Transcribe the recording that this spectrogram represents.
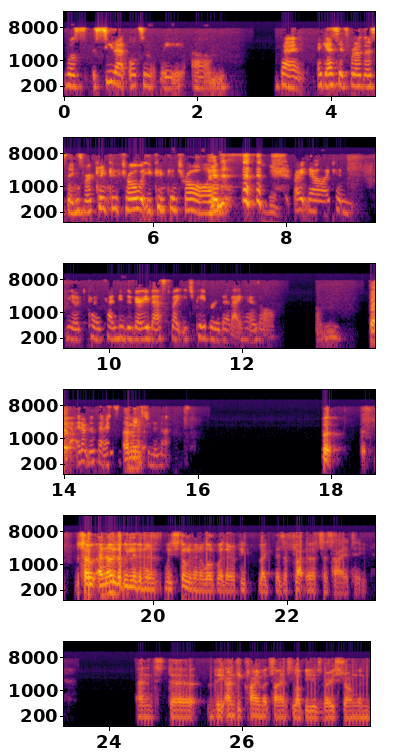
will see that ultimately. Um, but I guess it's one of those things where you can control what you can control, and mm-hmm. right now I can, you know, kind of try to do the very best by each paper that I handle. Um, but yeah, I don't know if that answers the I mean, question or not. But so I know that we live in a we still live in a world where there are people like there's a flat Earth society, and the the anti-climate science lobby is very strong and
